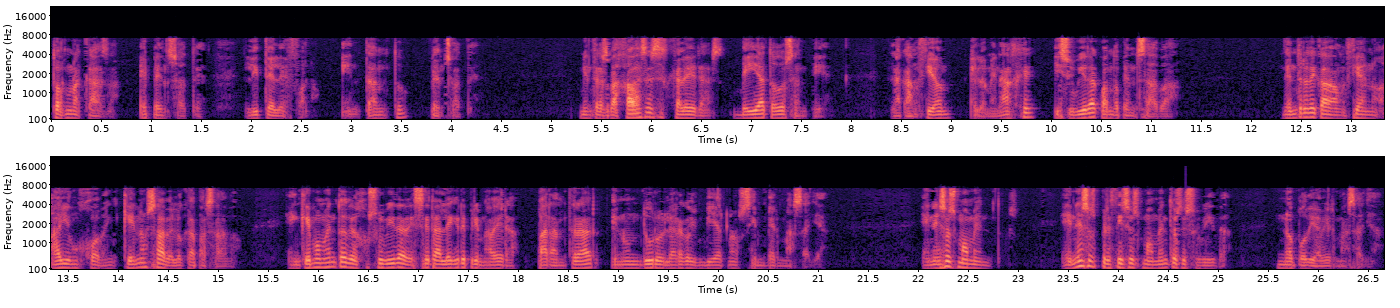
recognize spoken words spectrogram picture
Torno a casa, e pensate. Li teléfono. Intanto, pensate. Mientras bajaba esas escaleras, veía a todos en pie, la canción, el homenaje y su vida cuando pensaba. Dentro de cada anciano hay un joven que no sabe lo que ha pasado, en qué momento dejó su vida de ser alegre primavera para entrar en un duro y largo invierno sin ver más allá. En esos momentos, en esos precisos momentos de su vida, no podía ver más allá.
